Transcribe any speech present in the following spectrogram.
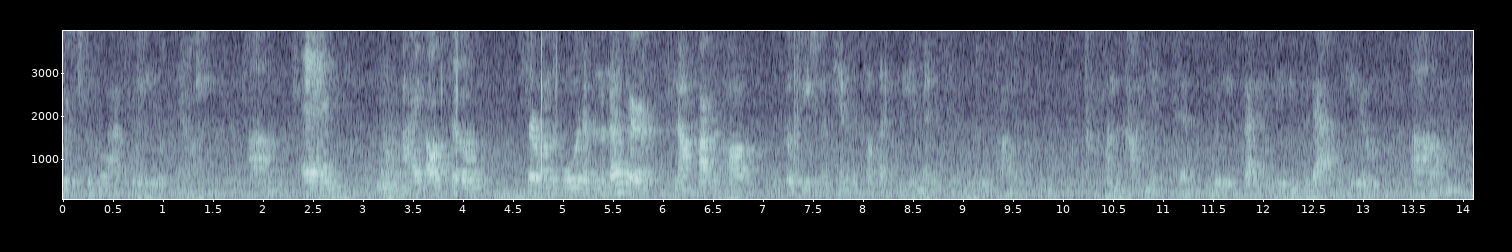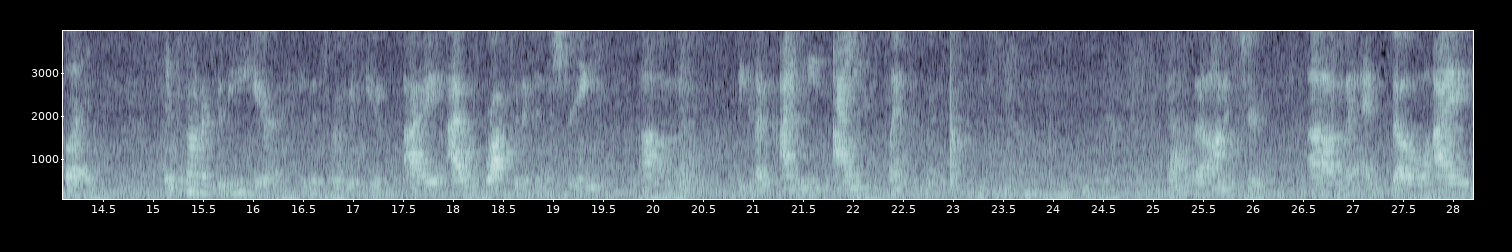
which has been the last four years now. Um, and I also serve on the board of another nonprofit called Association of Cannabis Health Equity and Medicine. On the continent, so really excited to dig into that with you. Um, but it's an honor to be here in this room with you. I, I was brought to this industry um, because I need I use plants as medicine. That's the honest truth. Um, and so I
